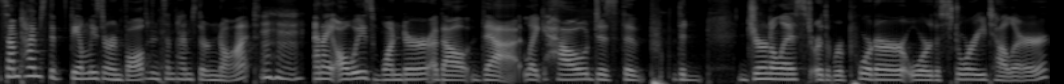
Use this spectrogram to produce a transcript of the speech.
sometimes the families are involved and sometimes they're not, Mm-hmm. and I always wonder about that. Like, how does the the journalist or the reporter or the storyteller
